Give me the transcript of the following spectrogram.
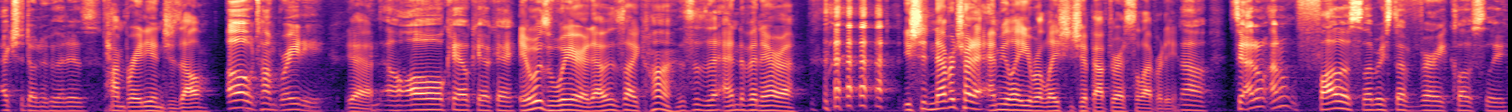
I actually don't know who that is. Tom Brady and Gisele. Oh, Tom Brady. Yeah. Oh, oh, okay, okay, okay. It was weird. I was like, huh, this is the end of an era. you should never try to emulate your relationship after a celebrity. No, see, I don't, I don't follow celebrity stuff very closely,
